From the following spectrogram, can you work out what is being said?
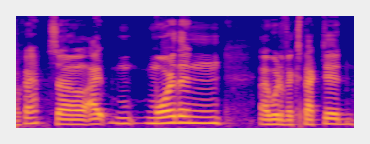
Okay. So I m- more than I would have expected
